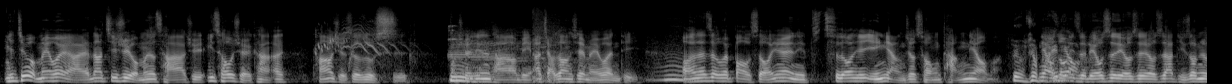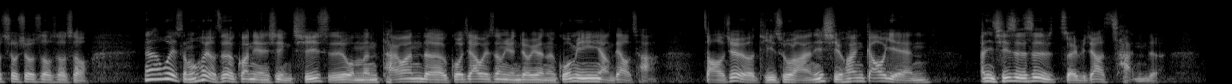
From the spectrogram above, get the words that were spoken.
你结果没有胃癌，那继续我们就查下去，一抽血看，哎糖尿血色素十，我确定是糖尿病啊，甲状腺没问题，哦那这会暴瘦，因为你吃东西营养就从糖尿嘛，尿中一直流失流失流失，他体重就瘦瘦瘦瘦瘦。那为什么会有这个关联性？其实我们台湾的国家卫生研究院的国民营养调查早就有提出来，你喜欢高盐，啊，你其实是嘴比较馋的。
